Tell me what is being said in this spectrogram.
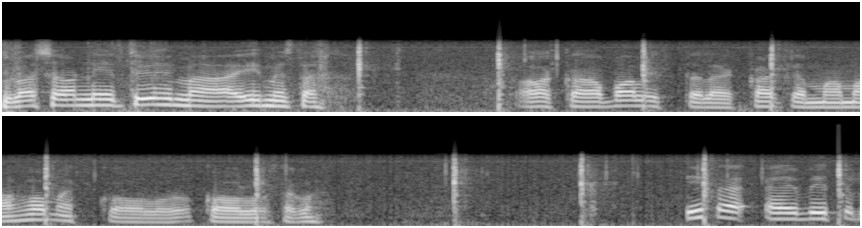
Kyllä se on niin tyhmää ihmistä alkaa valittelee kaiken maailman homekouluista, kun itse ei viitti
